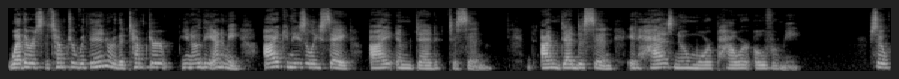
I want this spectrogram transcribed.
whether it's the tempter within or the tempter, you know, the enemy. I can easily say, I am dead to sin. I'm dead to sin. It has no more power over me. So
